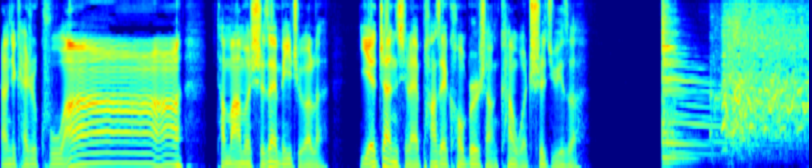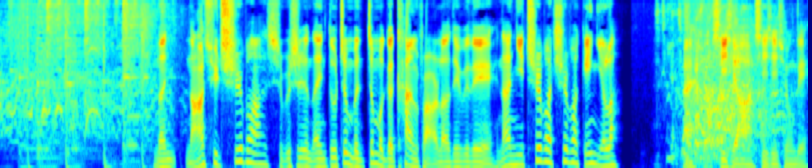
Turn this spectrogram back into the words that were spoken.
然后就开始哭啊！他妈妈实在没辙了，也站起来趴在靠背上看我吃橘子。那拿去吃吧，是不是？那你都这么这么个看法了，对不对？那你吃吧，吃吧，给你了。哎，谢谢啊，谢谢兄弟。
